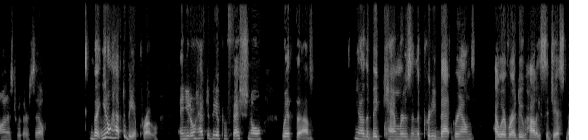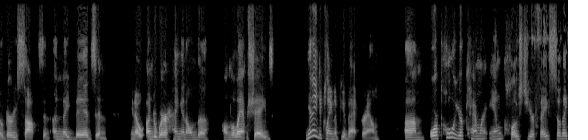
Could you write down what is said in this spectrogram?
honest with ourselves but you don't have to be a pro and you don't have to be a professional with um, you know, the big cameras and the pretty backgrounds. However, I do highly suggest no dirty socks and unmade beds and, you know, underwear hanging on the on the lampshades. You need to clean up your background. Um, or pull your camera in close to your face so they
